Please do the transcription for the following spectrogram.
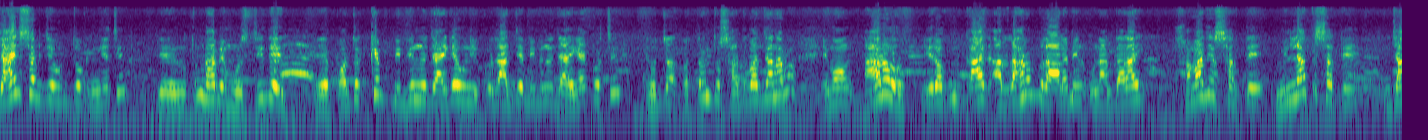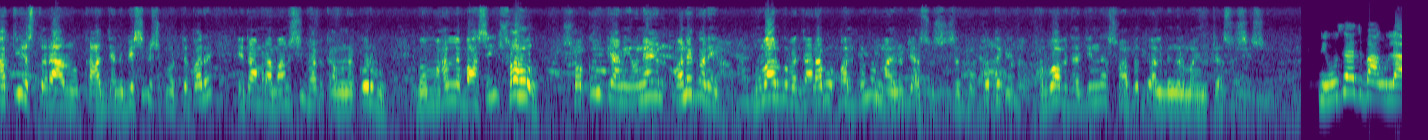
জাহির সাহেব যে উদ্যোগ নিয়েছেন যে নতুনভাবে মসজিদের পদক্ষেপ বিভিন্ন জায়গায় উনি রাজ্যের বিভিন্ন জায়গায় করছেন অত্যন্ত সাধুবাদ জানাব এবং আরও এরকম কাজ আল্লাহ রবুল্লা আলমিন ওনার দ্বারাই সমাজের সাথে, মিল্লাতের সাথে জাতীয় স্তরে আরও কাজ যেন বেশি বেশি করতে পারে, এটা আমরা মানসিকভাবে কামনা করব এবং মহল্লাবাসী সহ সকলকে আমি অনেক অনেক অনেক মুবারকবাদ জানাব অল বেঙ্গল মাইনরিটি অ্যাসোসিয়েশন পক্ষ থেকে। আবু আবেদা জিন্না সভাপতি All Bengal Minority Association. News Aaj Bangla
